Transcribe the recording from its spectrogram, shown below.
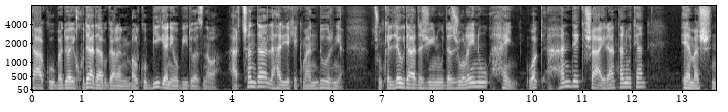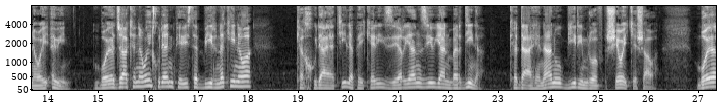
تاکو بەدوای خودادا بگەڕێن بەڵکو بیگەنێ و بیدۆزنەوە، هەرچەندە لە هەر یەکێکمان دوور نییە، چونکە لەودا دەژین و دەجوڵێین و هەین، وەک هەندێک شاعیرانتان وتیان، ئێمەش نەوەی ئەوین، بۆیە جا کە نەوەی خوداین پێویستە بیر نەکەینەوە کە خودایەتی لە پەیکەری زێڕ یان زیو یان بەردینە، کە داهێنان و بیری مرۆڤ شێوەی کێشاوە بۆیە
